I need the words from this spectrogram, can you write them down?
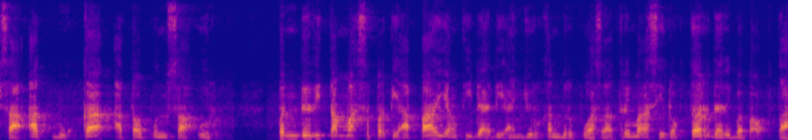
saat buka ataupun sahur. Penderita mah seperti apa yang tidak dianjurkan berpuasa. Terima kasih dokter dari Bapak Okta.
